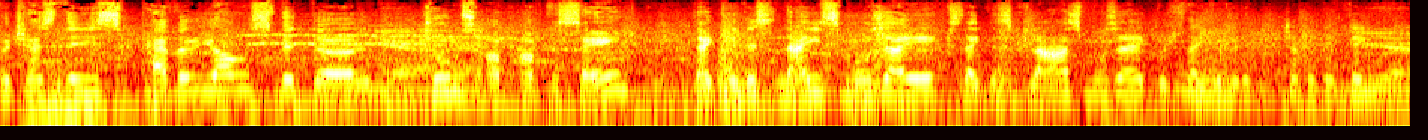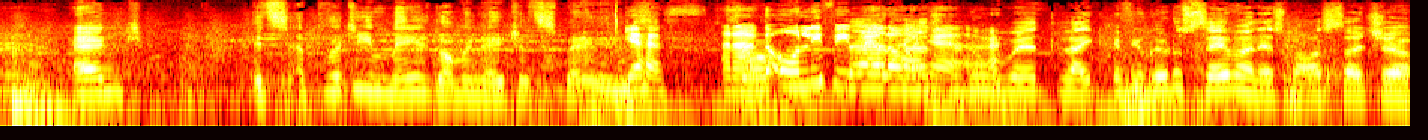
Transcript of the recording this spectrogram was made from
which has these pavilions with the Yeah, tombs yeah. of, of the saint. Like in this nice mosaics, like this glass mosaic, which is like a very typical thing. Yeah. And it's a pretty male-dominated space. Yes. And I'm the only female over here. that over has to do with like if you go to seven it's not such a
